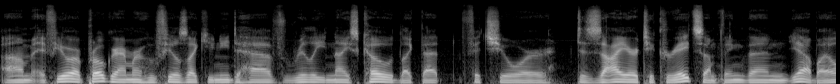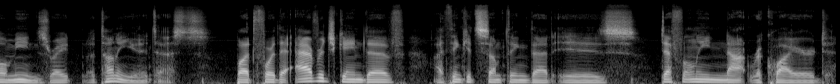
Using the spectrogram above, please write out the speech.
um, if you're a programmer who feels like you need to have really nice code like that fits your desire to create something, then yeah, by all means, write a ton of unit tests. But for the average game dev, I think it's something that is definitely not required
